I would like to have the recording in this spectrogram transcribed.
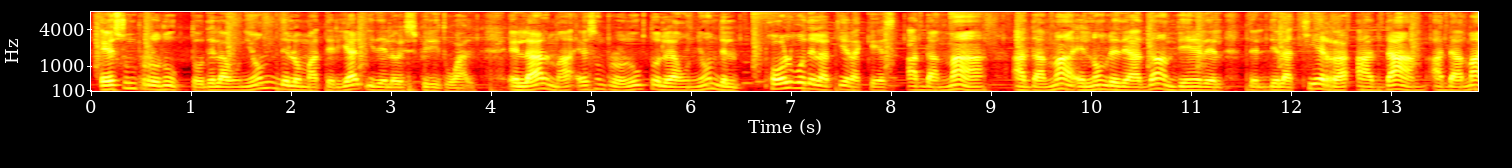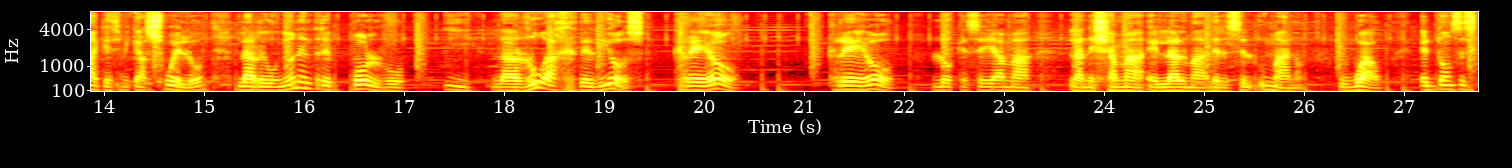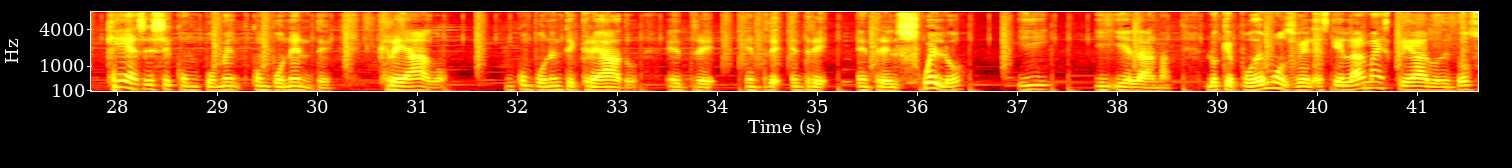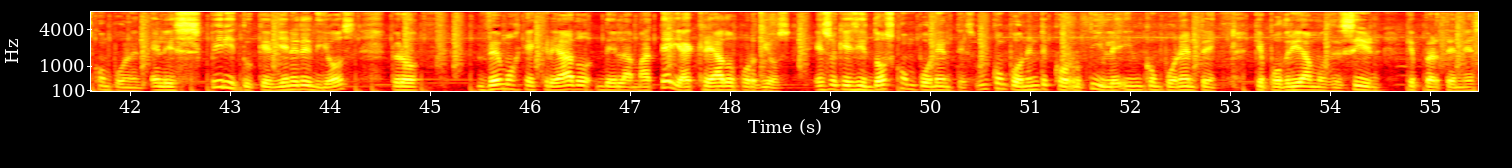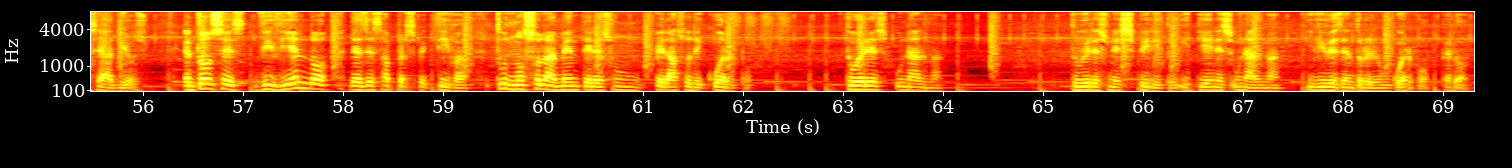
es un producto de la unión de lo material y de lo espiritual. El alma es un producto de la unión del polvo de la tierra que es Adamá. Adamá, el nombre de Adán viene de la tierra, Adam, Adamá, que significa suelo. La reunión entre polvo y la ruach de Dios creó, creó lo que se llama la neshama, el alma del ser humano. ¡Wow! Entonces, ¿qué es ese componente creado? un componente creado entre, entre, entre, entre el suelo y, y, el alma. Lo que podemos ver es que el alma es creado de dos componentes. El espíritu que viene de Dios, pero vemos que es creado de la materia, creado por Dios. Eso quiere decir dos componentes, un componente corruptible y un componente que podríamos decir que pertenece a Dios. Entonces, viviendo desde esa perspectiva, tú no solamente eres un pedazo de cuerpo, tú eres un alma. Tú eres un espíritu y tienes un alma y vives dentro de un cuerpo, perdón.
